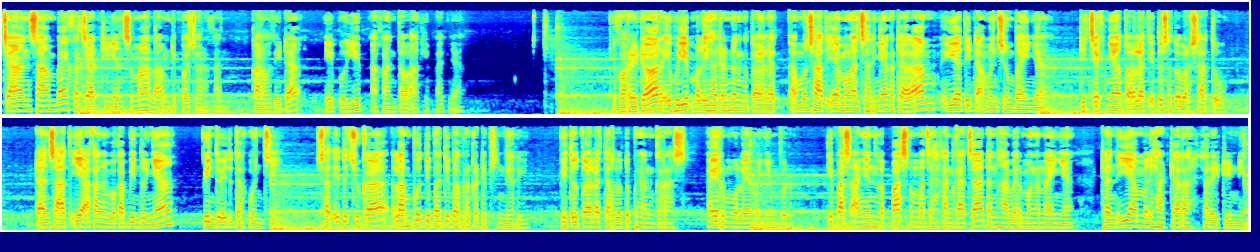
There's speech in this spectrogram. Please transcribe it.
Jangan sampai kejadian semalam dibocorkan. Kalau tidak, Ibu Yip akan tahu akibatnya. Di koridor, Ibu Yip melihat Dandan ke toilet. Namun saat ia mengajarnya ke dalam, ia tidak menjumpainya. Diceknya toilet itu satu persatu. Dan saat ia akan membuka pintunya, pintu itu terkunci. Saat itu juga, lampu tiba-tiba berkedip sendiri. Pintu toilet tertutup dengan keras. Air mulai menyembur. Kipas angin lepas memecahkan kaca dan hampir mengenainya, dan ia melihat darah dari dinding.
